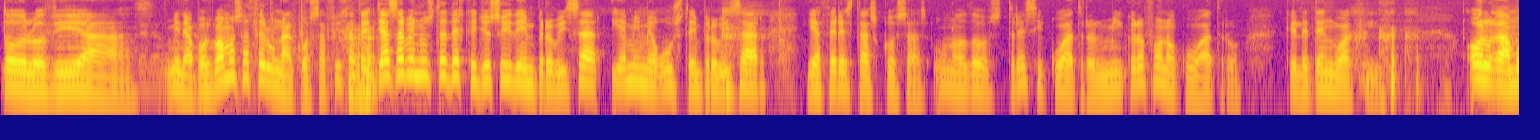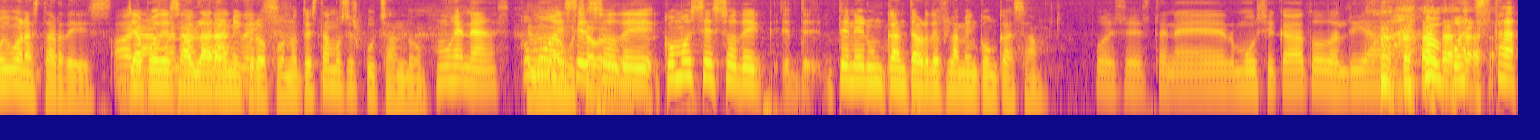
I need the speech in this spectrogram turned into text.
todos los días. Mira, pues vamos a hacer una cosa. Fíjate, ya saben ustedes que yo soy de improvisar y a mí me gusta improvisar y hacer estas cosas. Uno, dos, tres y cuatro. El micrófono cuatro, que le tengo aquí. Olga, muy buenas tardes. ya puedes hablar al micrófono, te estamos escuchando. Buenas. Que ¿Cómo es, eso de. ¿Cómo es eso de, de tener un cantador de flamenco en casa? Pues es tener música todo el día puesta.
